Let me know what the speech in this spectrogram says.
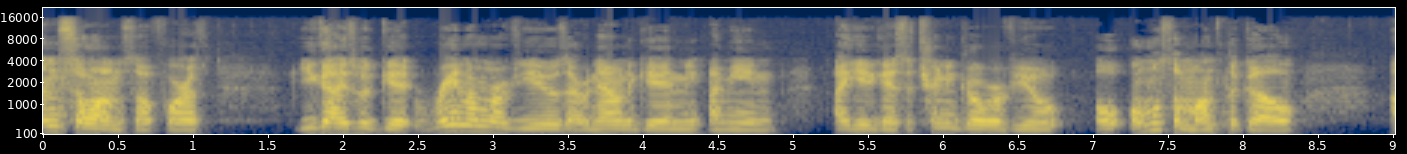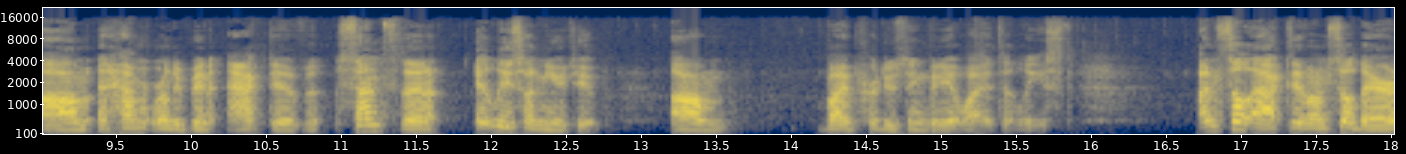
and so on and so forth. You guys would get random reviews every now and again. I mean, I gave you guys a Training Girl review almost a month ago, um, and haven't really been active since then, at least on YouTube, um, by producing video-wise at least. I'm still active, I'm still there.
